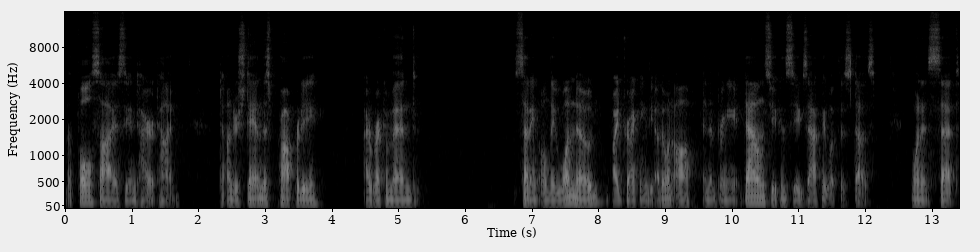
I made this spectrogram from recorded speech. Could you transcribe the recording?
the full size the entire time. To understand this property, I recommend setting only one node by dragging the other one off and then bringing it down so you can see exactly what this does. When it's set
